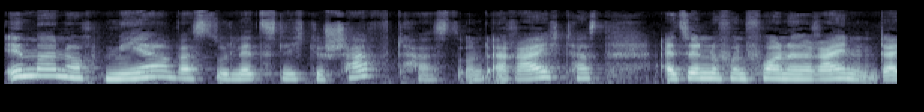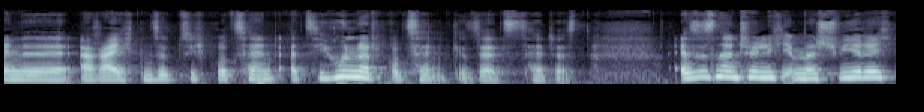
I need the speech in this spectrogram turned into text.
immer noch mehr, was du letztlich geschafft hast und erreicht hast, als wenn du von vornherein deine erreichten 70% als die 100% gesetzt hättest. Es ist natürlich immer schwierig,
